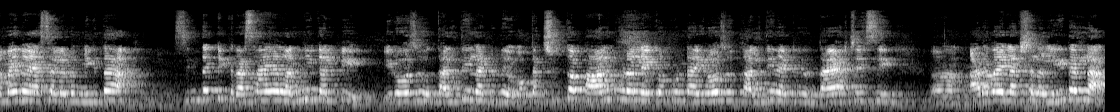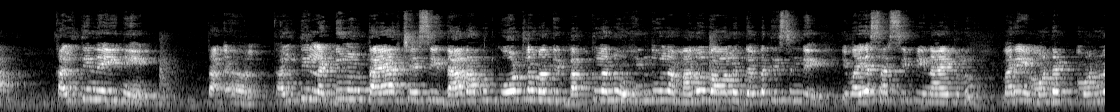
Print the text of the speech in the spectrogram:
అమైనో యాసలను మిగతా సింథటిక్ రసాయనాలు అన్నీ కలిపి ఈరోజు కల్తీ లడ్డుని ఒక చుక్క పాలు కూడా లేకుండా ఈరోజు కల్తీ లడ్డును తయారు చేసి అరవై లక్షల లీటర్ల కల్తీ నెయ్యిని కల్తీ లడ్డూలను తయారు చేసి దాదాపు కోట్ల మంది భక్తులను హిందువుల మనోభావాలను దెబ్బతీసింది ఈ వైఎస్ఆర్సీపీ నాయకులు. మరి మొన్న మొన్న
